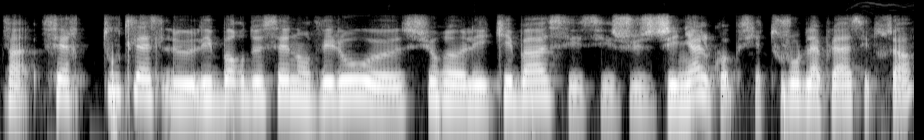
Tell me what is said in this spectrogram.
enfin, faire toutes le- les bords de Seine en vélo euh, sur euh, les kebabs, c'est c'est juste génial, quoi, parce qu'il y a toujours de la place et tout ça.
